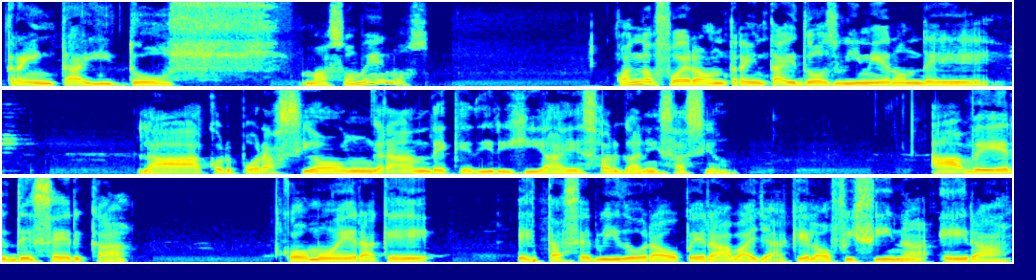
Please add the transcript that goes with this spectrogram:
32 más o menos. Cuando fueron 32 vinieron de la corporación grande que dirigía esa organización a ver de cerca cómo era que esta servidora operaba, ya que la oficina era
